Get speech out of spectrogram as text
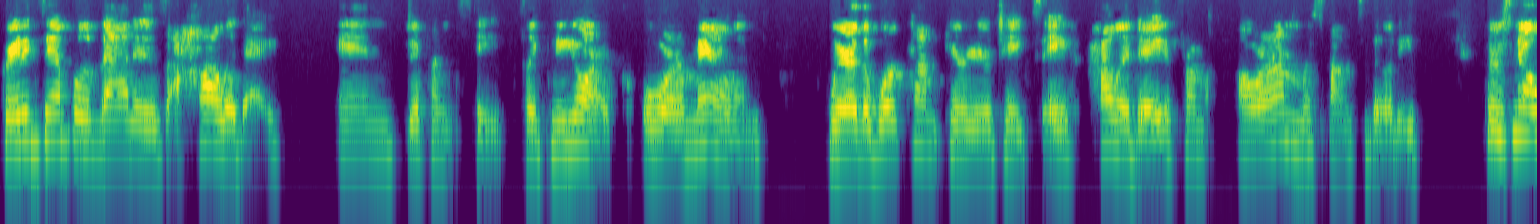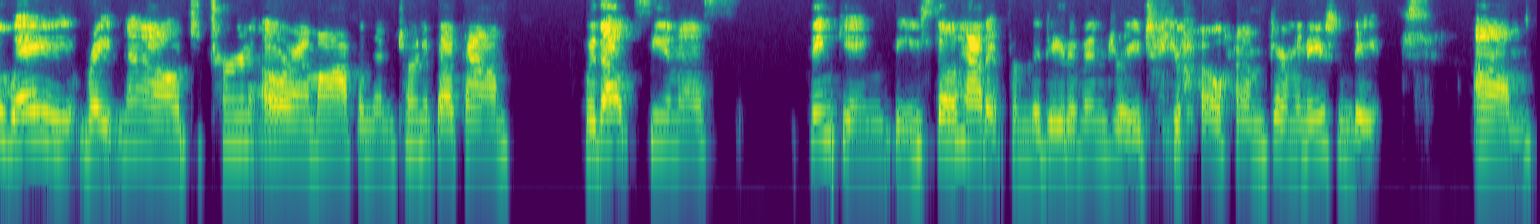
Great example of that is a holiday in different states like New York or Maryland, where the work comp carrier takes a holiday from ORM responsibility. There's no way right now to turn ORM off and then turn it back on without CMS thinking that you still had it from the date of injury to your ORM termination date. Um,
